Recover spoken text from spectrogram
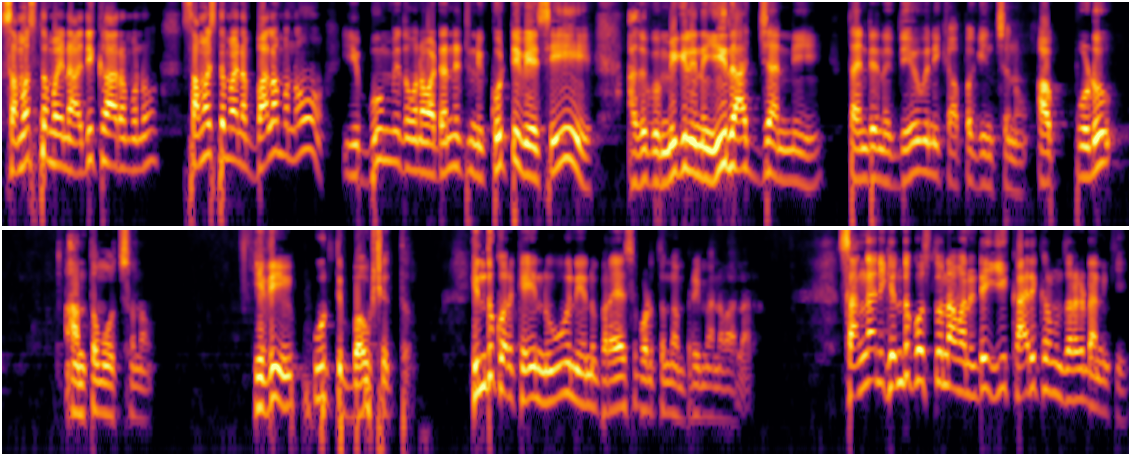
సమస్తమైన అధికారమును సమస్తమైన బలమును ఈ భూమి మీద ఉన్న వాటన్నిటిని కొట్టివేసి అదుగు మిగిలిన ఈ రాజ్యాన్ని తండ్రిని దేవునికి అప్పగించను. అప్పుడు అంతమొచ్చును. ఇది పూర్తి భవిష్యత్తు. ఇందుకొరకే నువ్వు నేను ప్రయాసపడుతున్నాం ప్రియమైన వాళ్ళ సంఘానికి ఎందుకు వస్తున్నామనంటే ఈ కార్యక్రమం జరగడానికి.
